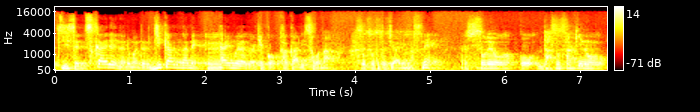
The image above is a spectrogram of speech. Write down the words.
実際使えるようになるまでの時間がね、うん、タイムラグが結構かかりそうな形ありますね。それをこう出す先の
